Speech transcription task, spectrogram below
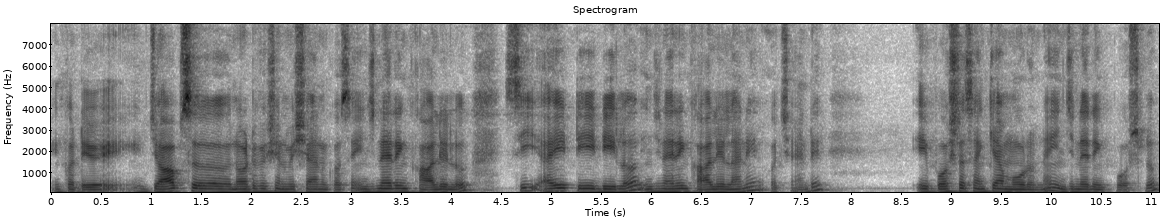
ఇంకోటి జాబ్స్ నోటిఫికేషన్ విషయానికి వస్తే ఇంజనీరింగ్ ఖాళీలు సిఐటిడిలో ఇంజనీరింగ్ ఖాళీలు అని వచ్చాయండి. ఈ పోస్టుల సంఖ్య మూడు ఉన్నాయి ఇంజనీరింగ్ పోస్టులు.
